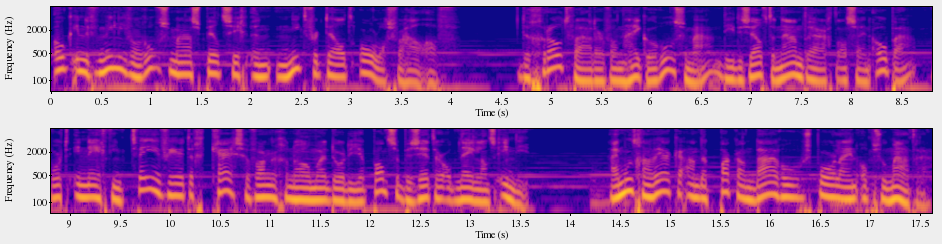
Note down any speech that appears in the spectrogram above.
Ook in de familie van Rolfsma speelt zich een niet verteld oorlogsverhaal af. De grootvader van Heiko Roelsema, die dezelfde naam draagt als zijn opa, wordt in 1942 krijgsgevangen genomen door de Japanse bezetter op Nederlands-Indië. Hij moet gaan werken aan de Pakan spoorlijn op Sumatra.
